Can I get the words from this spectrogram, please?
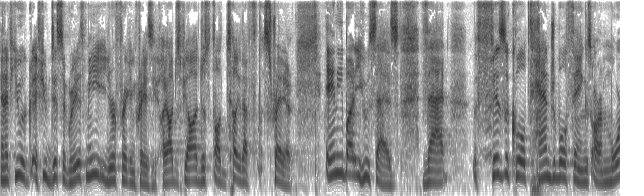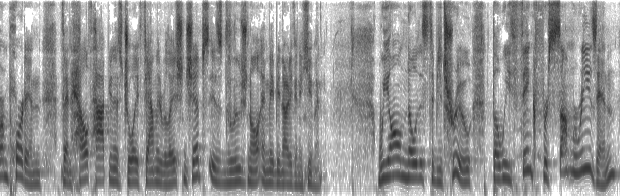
And if you if you disagree with me, you're freaking crazy. Like I'll just be I'll just I'll tell you that straight out. Anybody who says that physical tangible things are more important than health, happiness, joy, family relationships is delusional and maybe not even a human. We all know this to be true, but we think for some reason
